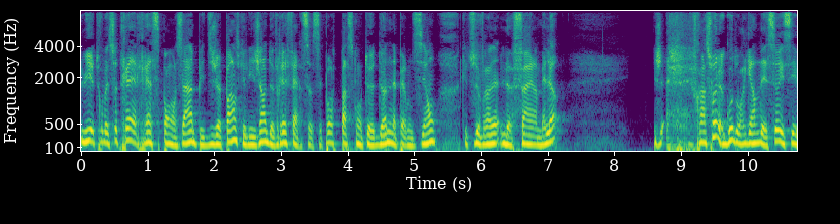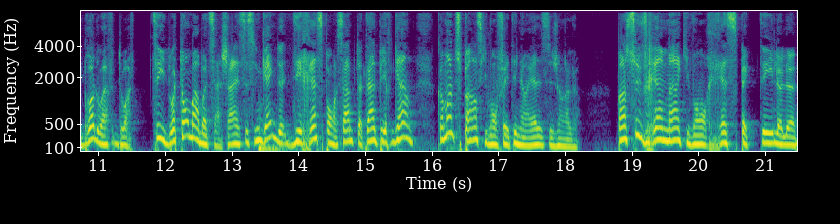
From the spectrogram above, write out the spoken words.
lui, il a trouvé ça très responsable puis il dit, je pense que les gens devraient faire ça. C'est pas parce qu'on te donne la permission que tu devrais le faire. Mais là, je- François Legault doit regarder ça et ses bras doivent, doivent sais, il doit tomber en bas de sa chaise. C'est une gang d'irresponsables total. Puis regarde, comment tu penses qu'ils vont fêter Noël, ces gens-là? Penses-tu vraiment qu'ils vont respecter le, le-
